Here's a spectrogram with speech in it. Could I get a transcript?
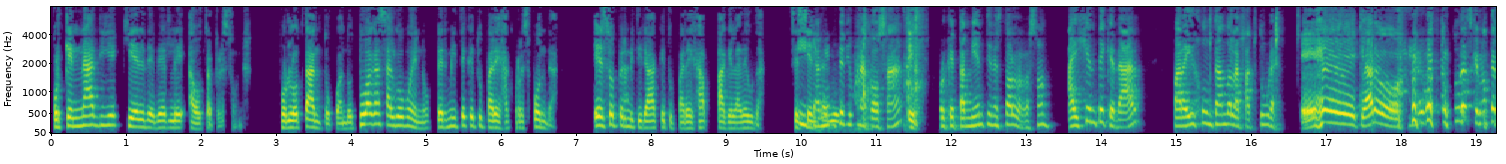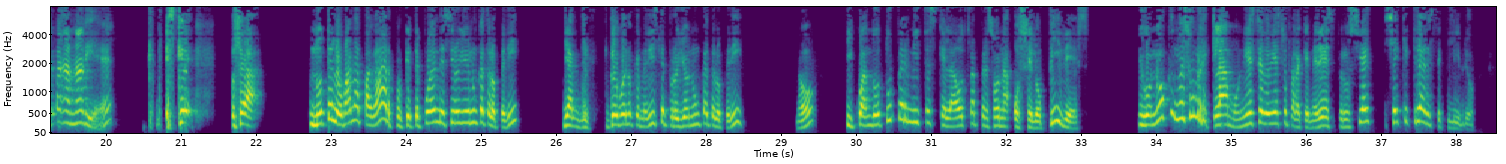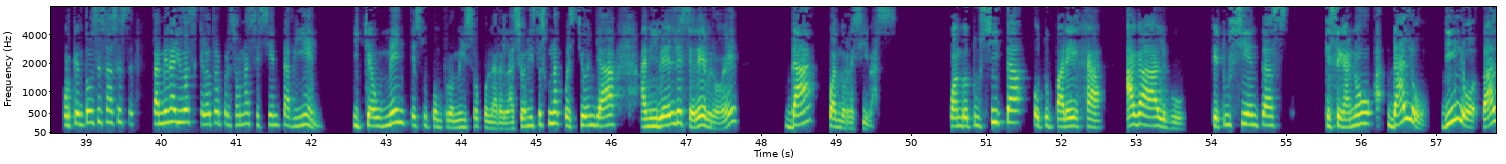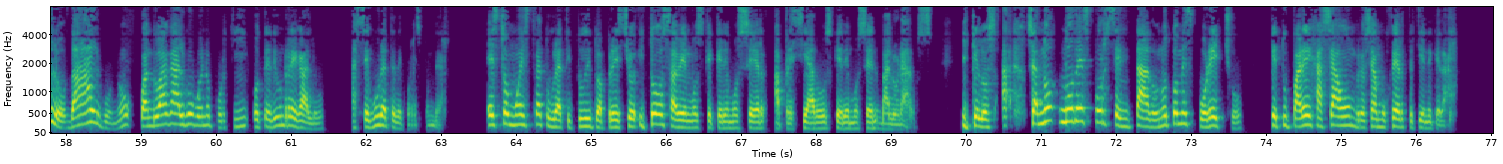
porque nadie quiere deberle a otra persona. Por lo tanto, cuando tú hagas algo bueno, permite que tu pareja corresponda. Eso permitirá que tu pareja pague la deuda. y también te digo una cosa, porque también tienes toda la razón. Hay gente que dar para ir juntando la factura. ¡Eh, claro! hay facturas que no te paga nadie, ¿eh? Es que, o sea, no te lo van a pagar porque te pueden decir, oye, yo nunca te lo pedí. Ya, qué bueno que me diste, pero yo nunca te lo pedí, ¿no? Y cuando tú permites que la otra persona o se lo pides, digo, no, no es un reclamo, ni este doy esto para que me des, pero sí hay, sí hay que crear este equilibrio, porque entonces haces, también ayudas a que la otra persona se sienta bien y que aumente su compromiso con la relación. Y esta es una cuestión ya a nivel de cerebro, ¿eh? Da cuando recibas. Cuando tu cita o tu pareja haga algo que tú sientas que se ganó, dalo, dilo, dalo, da algo, ¿no? Cuando haga algo bueno por ti o te dé un regalo, asegúrate de corresponder. Esto muestra tu gratitud y tu aprecio y todos sabemos que queremos ser apreciados, queremos ser valorados. Y que los, o sea, no, no des por sentado, no tomes por hecho que tu pareja, sea hombre o sea mujer, te tiene que dar.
